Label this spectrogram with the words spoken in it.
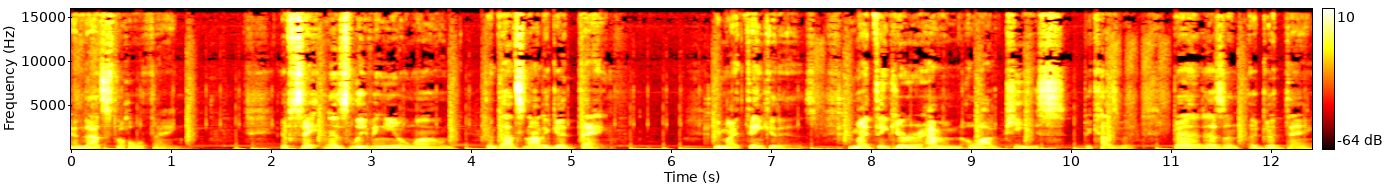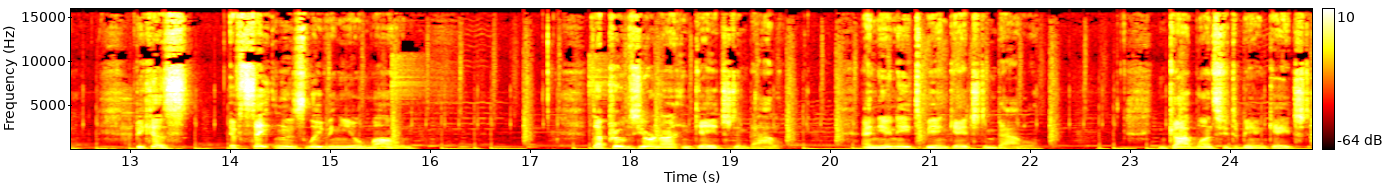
And that's the whole thing. If Satan is leaving you alone, then that's not a good thing. You might think it is. You might think you're having a lot of peace because of it, but it isn't a good thing. Because if Satan is leaving you alone, that proves you're not engaged in battle. And you need to be engaged in battle. God wants you to be engaged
